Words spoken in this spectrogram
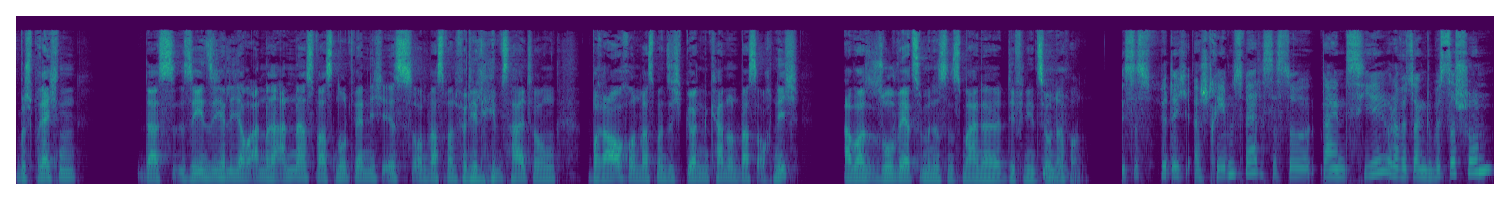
besprechen. Das sehen sicherlich auch andere anders, was notwendig ist und was man für die Lebenshaltung braucht und was man sich gönnen kann und was auch nicht. Aber so wäre zumindest meine Definition mhm. davon. Ist das für dich erstrebenswert? Ist das so dein Ziel? Oder würdest du sagen, du bist das schon?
